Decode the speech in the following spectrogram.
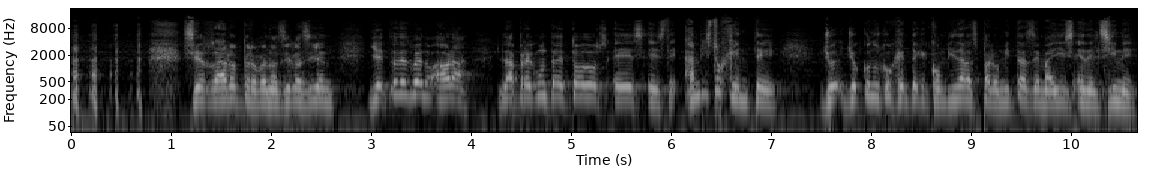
sí es raro, pero bueno, así lo hacían. Y entonces, bueno, ahora la pregunta de todos es, este, ¿han visto gente? Yo, yo conozco gente que combina las palomitas de maíz en el cine.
